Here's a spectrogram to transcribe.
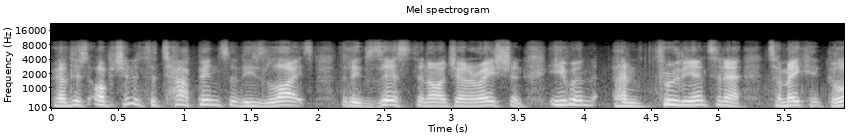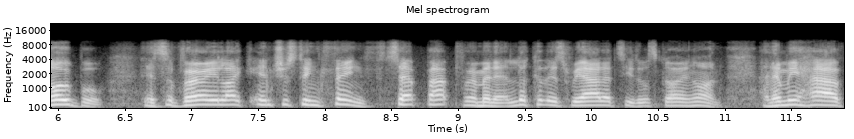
We have this opportunity to tap into these lights that exist in our generation, even and through the internet to make it global. It's a very like interesting thing. Step back for a minute and look at this reality that's going on. And then we have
